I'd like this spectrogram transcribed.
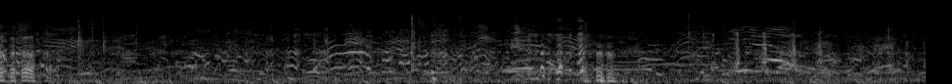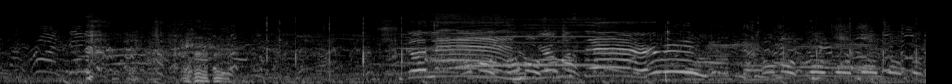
Go land! Almost, You're almost, there! Hurry! Almost, go, go, go, go, go!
